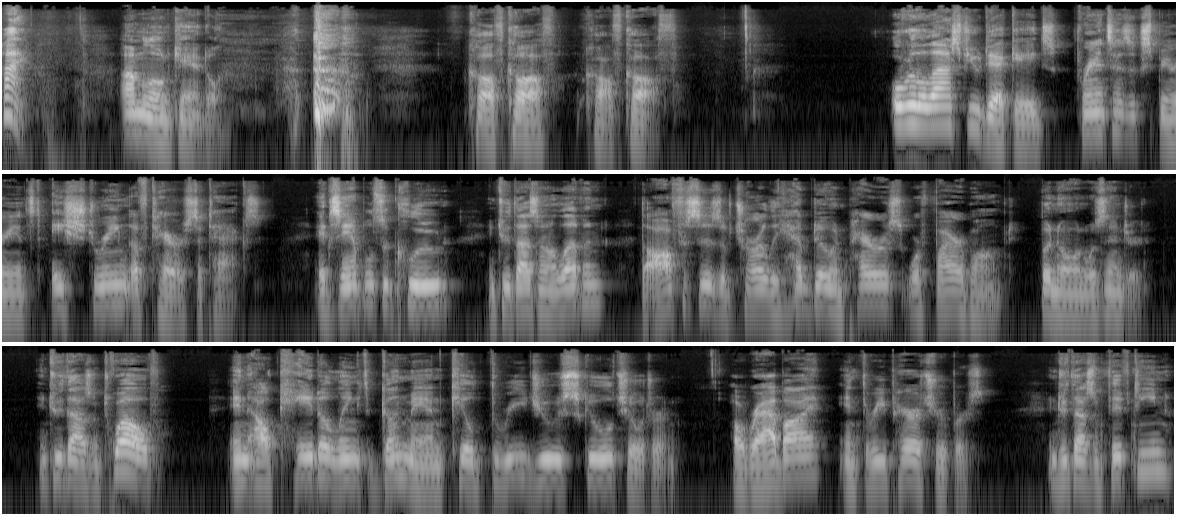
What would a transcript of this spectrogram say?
Hi, I'm Lone Candle. cough, cough, cough, cough. Over the last few decades, France has experienced a string of terrorist attacks. Examples include in 2011, the offices of Charlie Hebdo in Paris were firebombed, but no one was injured. In 2012, an Al Qaeda linked gunman killed three Jewish schoolchildren, a rabbi, and three paratroopers. In 2015,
